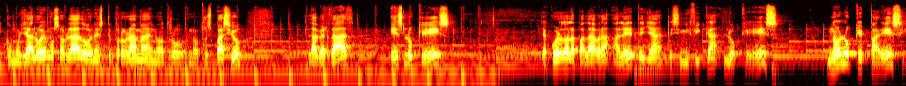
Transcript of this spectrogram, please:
Y como ya lo hemos hablado en este programa en otro, en otro espacio, la verdad es lo que es. De acuerdo a la palabra aletheia, que significa lo que es, no lo que parece,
